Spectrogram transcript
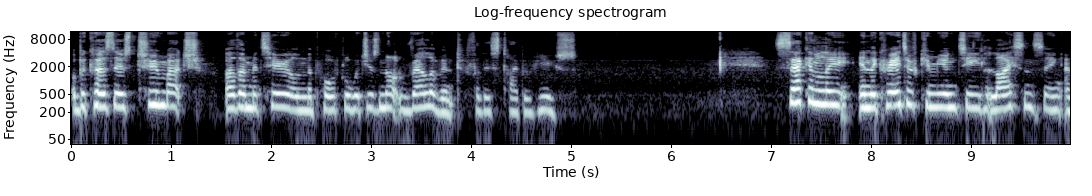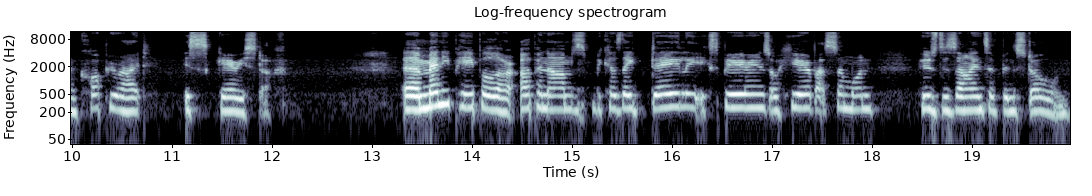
or because there's too much other material in the portal which is not relevant for this type of use. Secondly, in the creative community, licensing and copyright is scary stuff. Uh, many people are up in arms because they daily experience or hear about someone whose designs have been stolen.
